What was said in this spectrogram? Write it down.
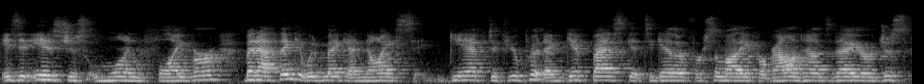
is it is just one flavor, but I think it would make a nice gift if you're putting a gift basket together for somebody for Valentine's Day or just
